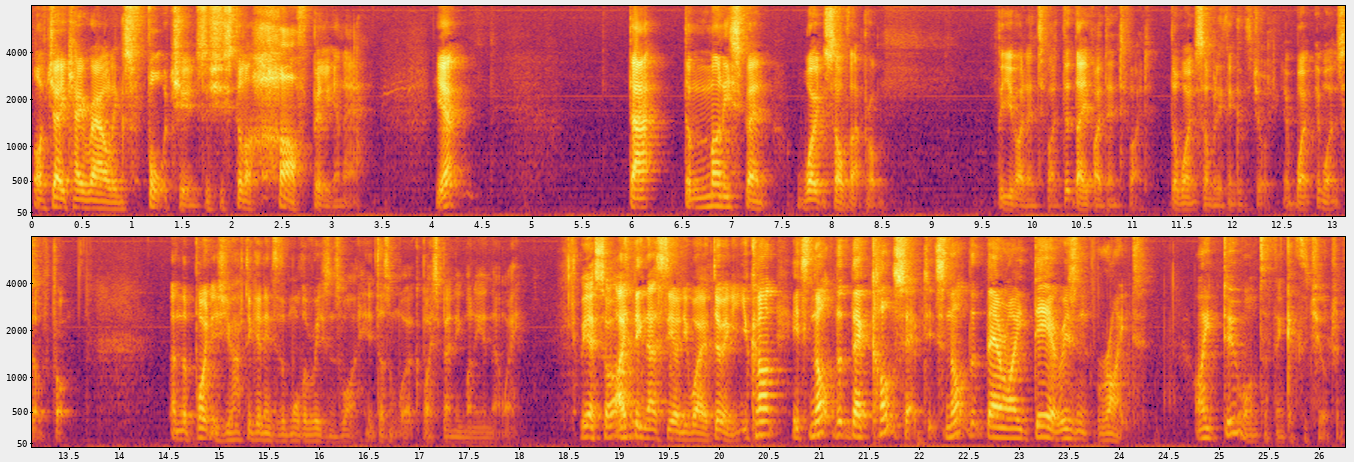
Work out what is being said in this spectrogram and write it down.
of J.K. Rowling's fortune, so she's still a half billionaire. Yep. That the money spent won't solve that problem that you've identified, that they've identified. That won't somebody think of the joy. It won't. It won't solve the problem. And the point is, you have to get into the more the reasons why it doesn't work by spending money in that way. Yeah, so I think that's the only way of doing it. You can't. It's not that their concept. It's not that their idea isn't right. I do want to think of the children,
